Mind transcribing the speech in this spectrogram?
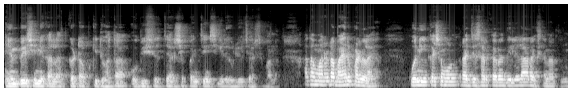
एम पी एस सी निकालात कट ऑफ किती होता? ओ बी सी चारशे पंच्याऐंशी ई डब्ल्यू चारशे पन्नास. आता मराठा बाहेर पडला आहे कोणी कशामुळं राज्य सरकारनं दिलेल्या आरक्षणातून?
